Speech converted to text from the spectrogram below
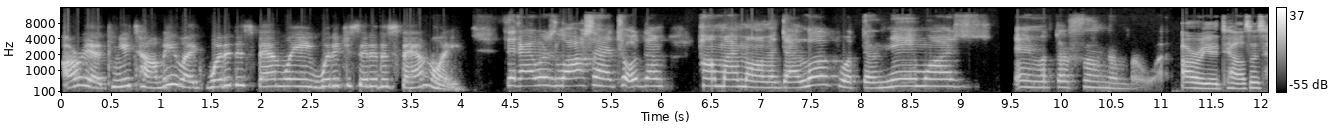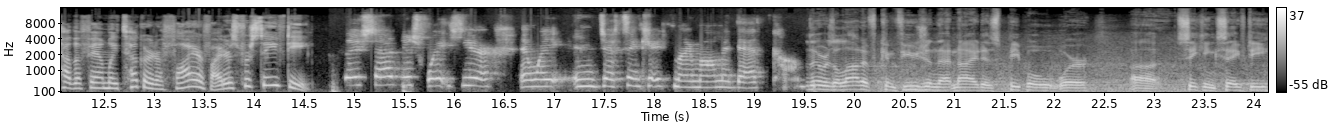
Aria, can you tell me, like, what did this family, what did you say to this family? That I was lost and I told them how my mom and dad looked, what their name was, and what their phone number was. Aria tells us how the family took her to firefighters for safety. They said just wait here and wait and just in case my mom and dad come. There was a lot of confusion that night as people were uh, seeking safety.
